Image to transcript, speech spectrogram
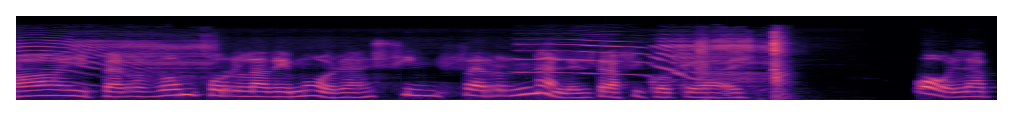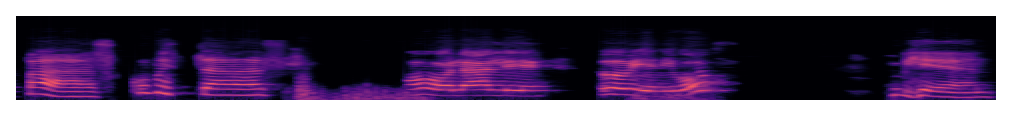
Ay, perdón por la demora, es infernal el tráfico que hay. Hola, Paz, ¿cómo estás? Hola, Ale. ¿Todo bien? ¿Y vos? Bien,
